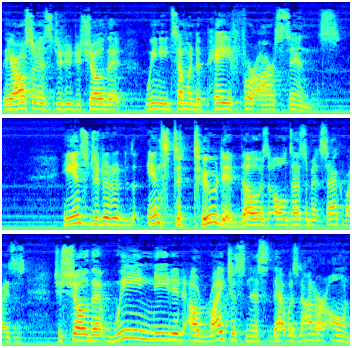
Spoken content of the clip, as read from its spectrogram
They are also instituted to show that we need someone to pay for our sins. He instituted, instituted those Old Testament sacrifices to show that we needed a righteousness that was not our own.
